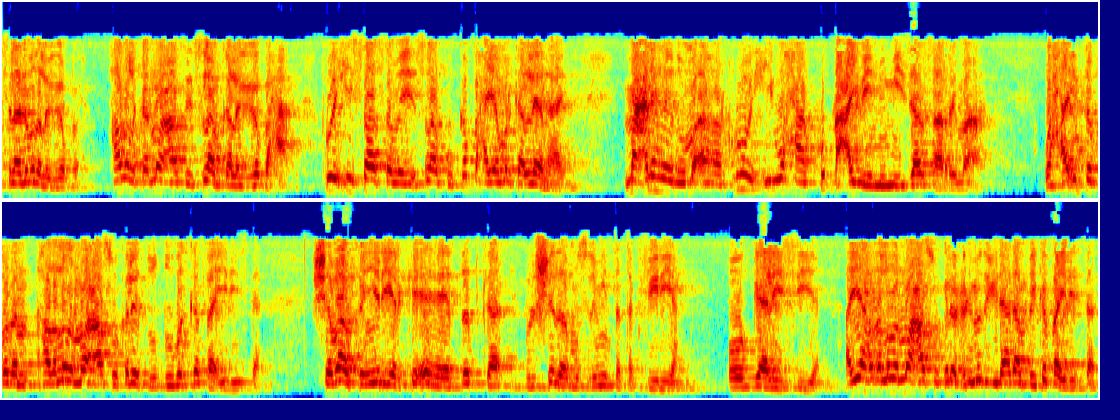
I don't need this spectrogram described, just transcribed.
islaamnimada lagaga baxo hadalka noocaasa islaamka lagaga baxaa ruuxii saa sameeya islaamku ka baxaya markaan leenahay macnaheedu ma aha ruuxii waxaa ku dhacay baynu miisaan saaray ma aha waxaa inta badan hadallada noocaas oo kale duuduuban ka faa'iidaysta. Shabaabkan yaryar ka ahee dadka bulshada muslimiinta takfiiriya oo gaalaysiiya. Ayaa hadallada noocaas oo kale culimadu yidhahdaan bay ka faa'idaystaan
